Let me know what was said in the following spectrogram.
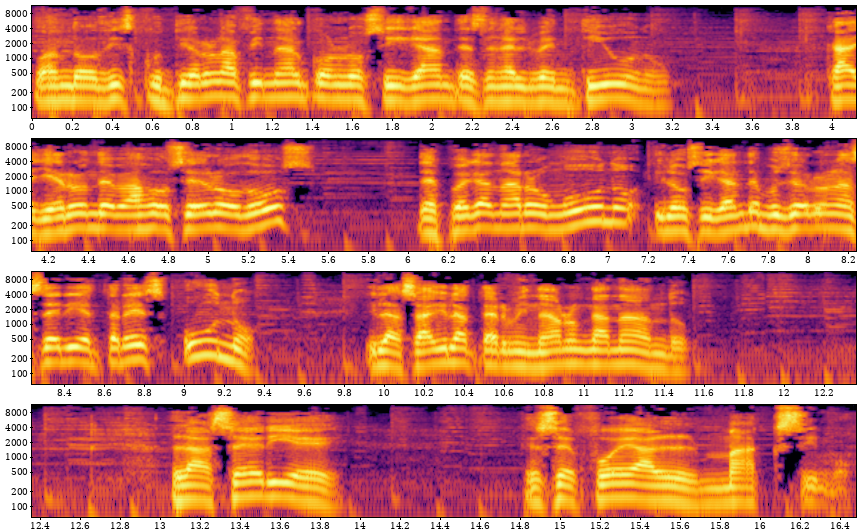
cuando discutieron la final con los gigantes en el 21, cayeron debajo 0-2, después ganaron 1 y los gigantes pusieron la serie 3-1 y las Águilas terminaron ganando la serie que se fue al máximo.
